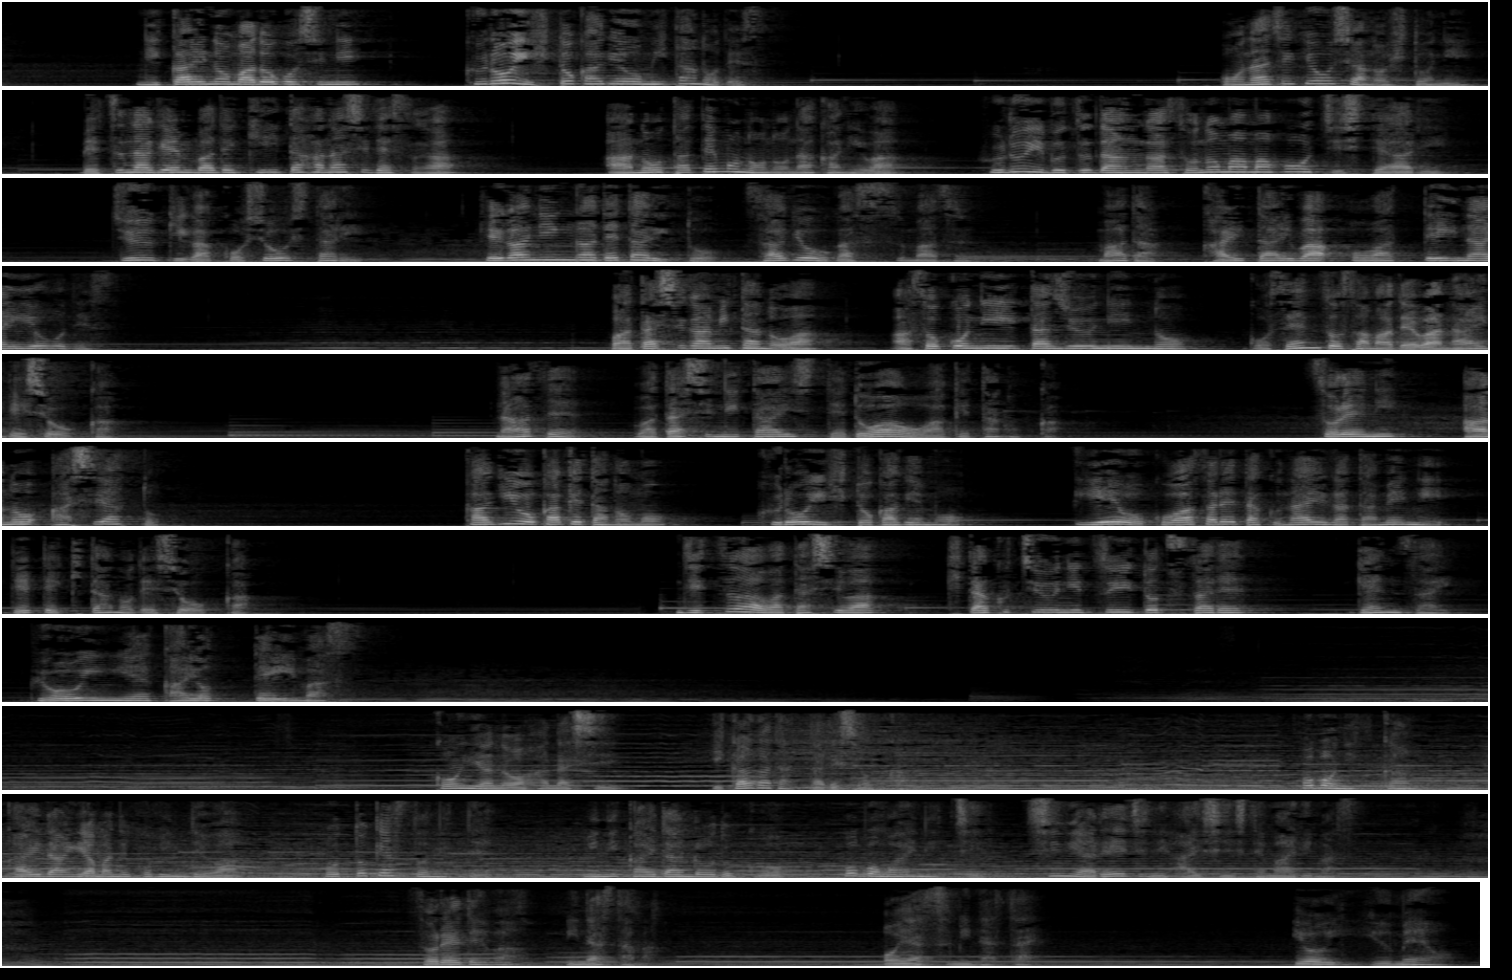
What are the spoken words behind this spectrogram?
二階の窓越しに黒い人影を見たのです。同じ業者の人に別な現場で聞いた話ですが、あの建物の中には古い仏壇がそのまま放置してあり、重機が故障したり、怪我人が出たりと作業が進まず、まだ解体は終わっていないようです。私が見たのは、あそこにいた住人のご先祖様ではないでしょうか。なぜ私に対してドアを開けたのか。それにあの足跡。鍵をかけたのも黒い人影も家を壊されたくないがために出てきたのでしょうか。実は私は帰宅中に追突され、現在病院へ通っています。今夜のお話、いかがだったでしょうか？ほぼ日刊怪談山猫便では、ポッドキャストにてミニ怪談朗読をほぼ毎日深夜0時に配信してまいります。それでは皆様、おやすみなさい。良い夢を。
